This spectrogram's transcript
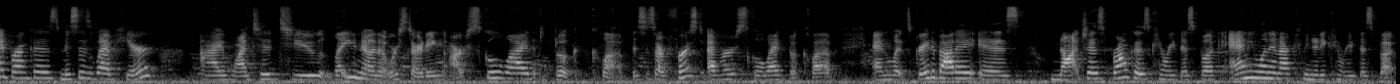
Hi Broncos, Mrs. Webb here. I wanted to let you know that we're starting our school-wide book club. This is our first ever school-wide book club and what's great about it is not just Broncos can read this book, anyone in our community can read this book.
